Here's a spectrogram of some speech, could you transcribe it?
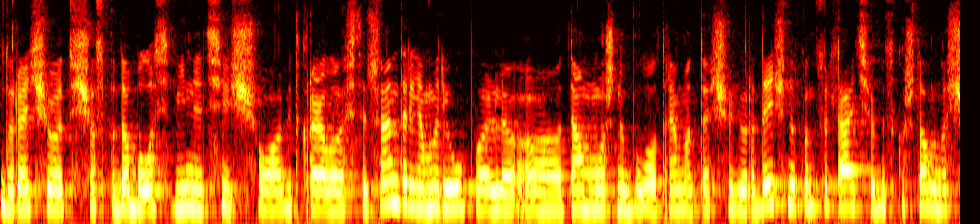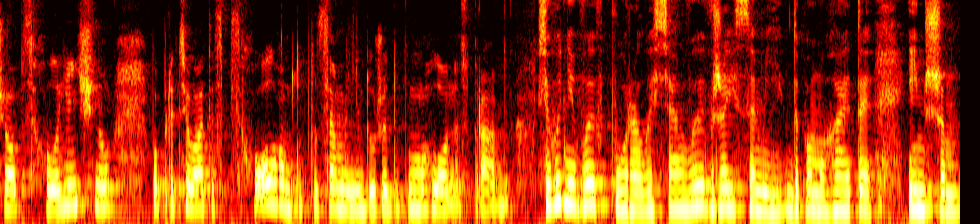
До речі, от що сподобалось Вінниці, що відкрили ось цей центр Я Маріуполь. е, Там можна було отримати що юридичну консультацію безкоштовно, що психологічну, попрацювати з психологом. Тобто це мені дуже допомогло насправді. Сьогодні ви впоралися, ви вже й самі допомагаєте іншим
